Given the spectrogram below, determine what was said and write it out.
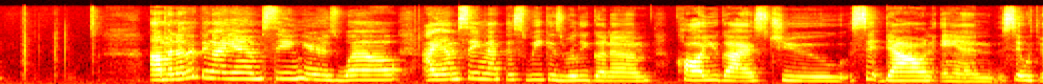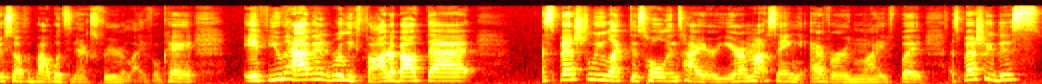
Um, another thing I am seeing here as well, I am seeing that this week is really gonna call you guys to sit down and sit with yourself about what's next for your life, okay? If you haven't really thought about that, especially like this whole entire year. I'm not saying ever in life, but especially this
